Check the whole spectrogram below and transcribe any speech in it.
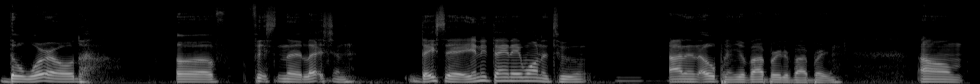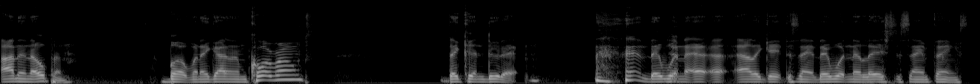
the world of fixing the election, they said anything they wanted to out didn't open, your vibrator vibrating. Um, in the open. But when they got in them courtrooms, they couldn't do that. they wouldn't a- a- allegate the same. They wouldn't allege the same things.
